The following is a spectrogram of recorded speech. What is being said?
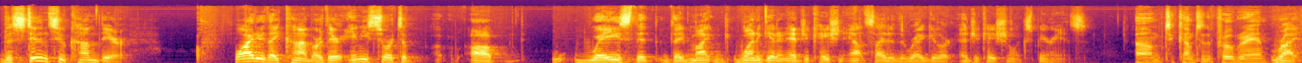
The students who come there, why do they come? Are there any sorts of uh, ways that they might want to get an education outside of the regular educational experience? um, to come to the program. Right.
